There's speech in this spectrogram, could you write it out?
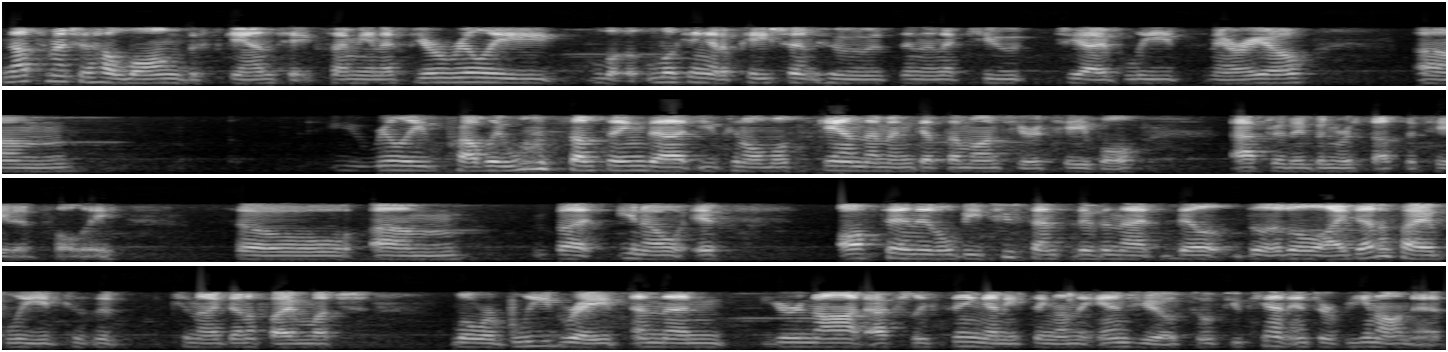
not to mention how long the scan takes. I mean, if you're really lo- looking at a patient who's in an acute GI bleed scenario, um, you really probably want something that you can almost scan them and get them onto your table after they've been resuscitated fully. So, um, but you know, if often it'll be too sensitive in that they'll, it'll identify a bleed because it can identify a much lower bleed rate, and then you're not actually seeing anything on the angio. So if you can't intervene on it,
